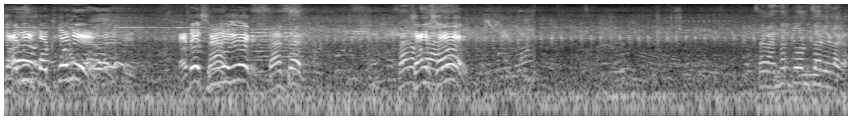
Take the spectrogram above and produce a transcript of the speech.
సార్ మీరు పట్టుకోండి. Srinivas garu. Sir sir. Sir sir sir. Sir అందరు చూడండి సార్ ఇలాగా.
